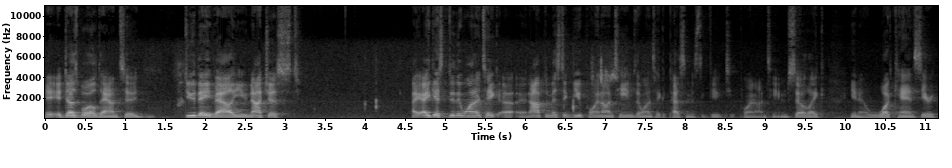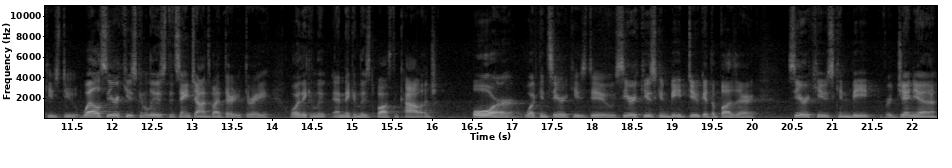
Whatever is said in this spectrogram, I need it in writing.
it, it does boil down to do they value not just I, I guess do they want to take a, an optimistic viewpoint on teams? They want to take a pessimistic viewpoint on teams. So like you know what can Syracuse do? Well, Syracuse can lose to St. John's by 33, or they can lose and they can lose to Boston College. Or what can Syracuse do? Syracuse can beat Duke at the buzzer. Syracuse can beat Virginia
